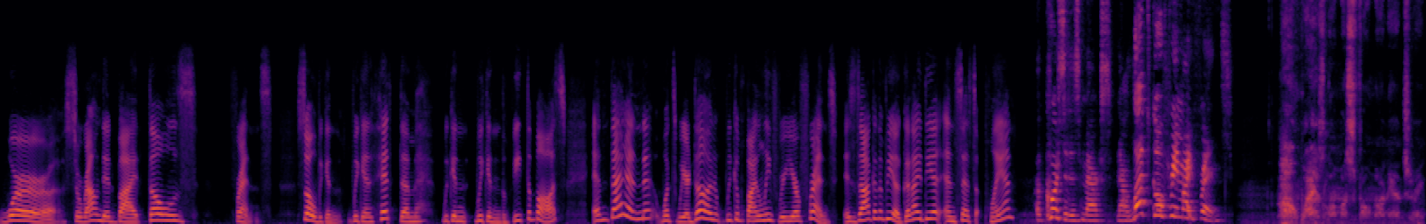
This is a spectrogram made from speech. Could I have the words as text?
were surrounded by those friends. So we can we can hit them we can we can defeat the boss, and then once we're done, we can finally free your friends. Is that gonna be a good idea and sense a plan? Of course it is, Max. Now let's go free my friends. Oh, why is Llama's phone not answering?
